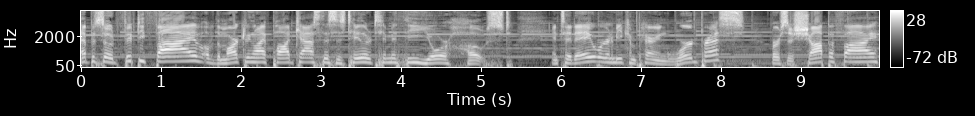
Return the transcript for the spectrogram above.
Episode 55 of the Marketing Life podcast. This is Taylor Timothy, your host. And today we're going to be comparing WordPress versus Shopify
